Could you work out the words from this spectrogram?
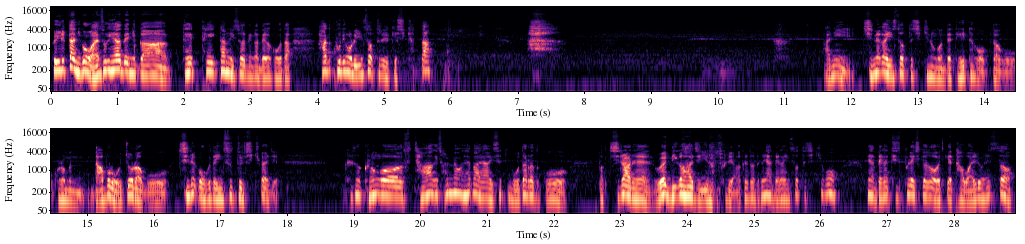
그 일단 이걸 완성해야 되니까 데, 데이터는 있어야 되니까 내가 거기다 하드 코딩으로 인서트를 이렇게 시켰다. 아니 지네가 인서트 시키는 건데 데이터가 없다고 그러면 나보러 어쩌라고 지네가 거기다 인서트를 시켜야지 그래서 그런 거 장하게 설명해봐야 이 새끼 못 알아듣고 막 지랄해. 왜 네가 하지? 이런 소리야. 그래서 그냥 내가 인서트 시키고 그냥 내가 디스플레이 시켜서 어저께 다 완료했어.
